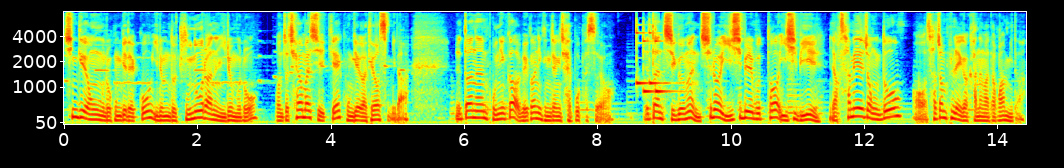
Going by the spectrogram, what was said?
신규 영웅으로 공개됐고 이름도 준호라는 이름으로 먼저 체험할 수 있게 공개가 되었습니다. 일단은 보니까 외관이 굉장히 잘 뽑혔어요. 일단 지금은 7월 20일부터 22일 약 3일 정도 어, 사전 플레이가 가능하다고 합니다.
